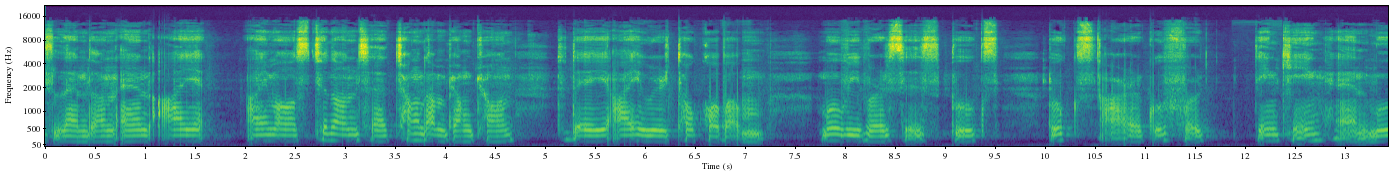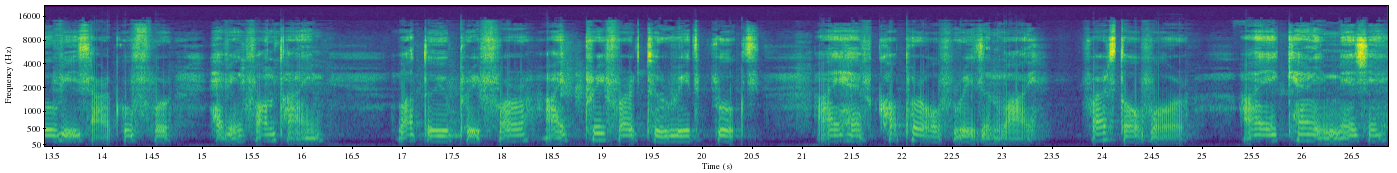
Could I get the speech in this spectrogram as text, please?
is Landon and I I'm a student at Changdam Byungchon. Today I will talk about movie versus books. Books are good for thinking and movies are good for having fun time. What do you prefer? I prefer to read books. I have a couple of reasons why. First of all, I can imagine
